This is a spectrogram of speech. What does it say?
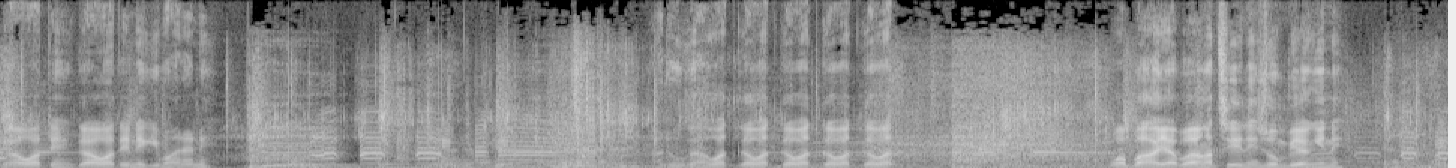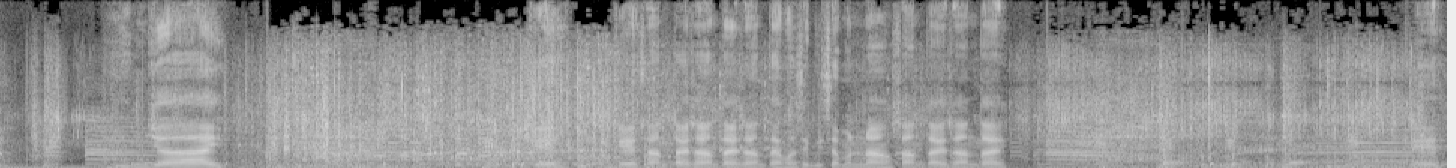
Gawat nih, gawat ini gimana nih? Gawat, gawat, gawat, gawat, gawat. Wah, bahaya banget sih ini zombie yang ini. Anjay. Oke, oke, santai, santai, santai, masih bisa menang, santai, santai. Oke.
